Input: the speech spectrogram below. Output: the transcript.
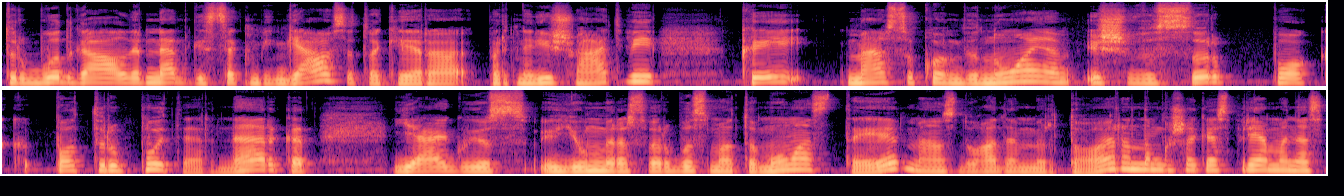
turbūt gal ir netgi sėkmingiausia tokie yra partnerysčių atvejai, kai mes sukombinuojam iš visur po, po truputį, ar ne? Ir kad jeigu jūs, jums yra svarbus matomumas, taip, mes duodam ir to, randam kažkokias priemonės,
